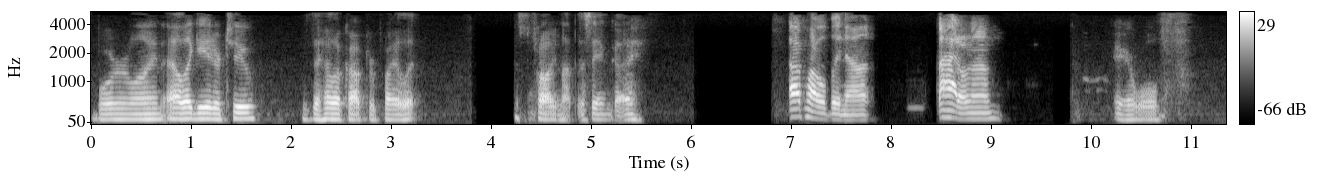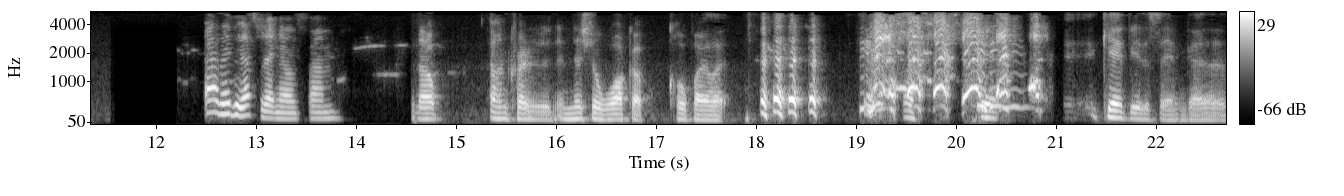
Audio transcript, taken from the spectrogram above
borderline, alligator two. He's the helicopter pilot. It's probably not the same guy. Uh, probably not. I don't know. Airwolf. Oh, maybe that's what I know him from. Nope. Uncredited. Initial walk up co pilot. it can't be the same guy.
